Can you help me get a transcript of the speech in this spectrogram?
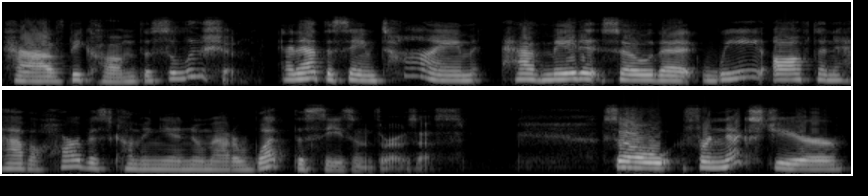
have become the solution and at the same time have made it so that we often have a harvest coming in no matter what the season throws us. So, for next year,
